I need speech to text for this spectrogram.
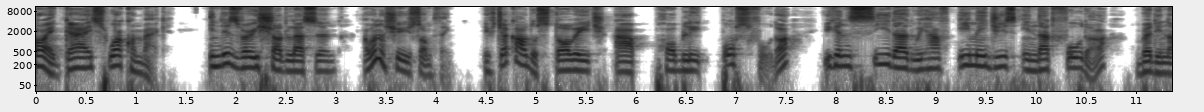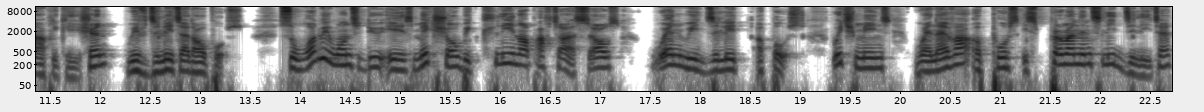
Alright guys, welcome back. In this very short lesson, I want to show you something. If you check out the storage app public post folder, you can see that we have images in that folder, but in our application, we've deleted our posts. So what we want to do is make sure we clean up after ourselves when we delete a post, which means whenever a post is permanently deleted,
